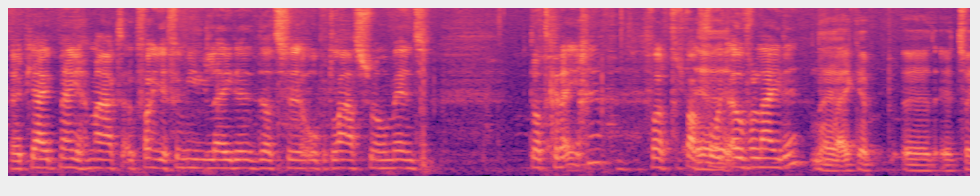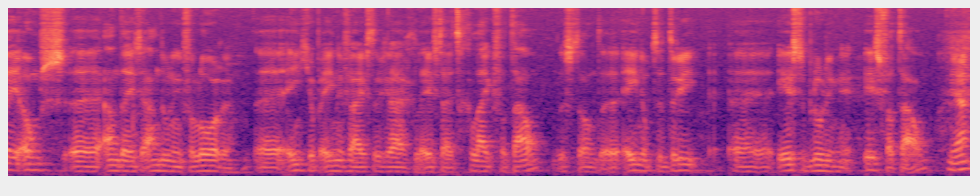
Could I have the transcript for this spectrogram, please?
Heb jij het meegemaakt, ook van je familieleden, dat ze op het laatste moment dat kregen? Vlak voor het overlijden? Nou ja, ik heb twee ooms uh, aan deze aandoening verloren. Eentje op 51-jarige leeftijd gelijk fataal. Dus dan 1 op de 3 eerste bloedingen is fataal. Ja.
